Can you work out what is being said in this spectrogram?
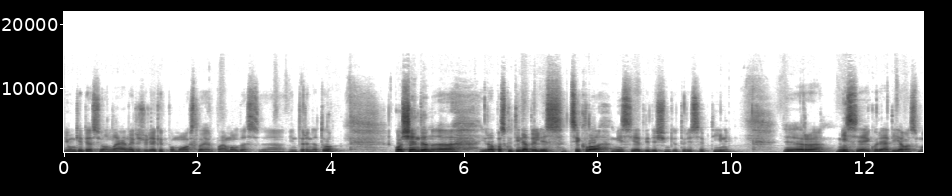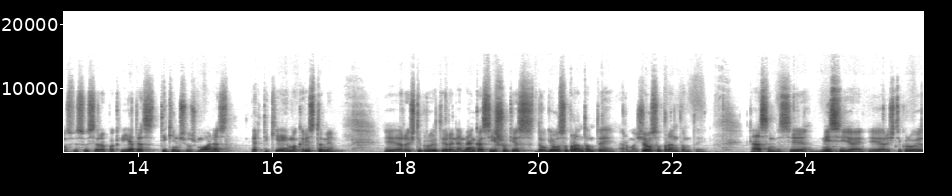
junkitės į online ir žiūrėkit pamokslą ir pamaldas uh, internetu. O šiandien uh, yra paskutinė dalis ciklo misija 24.7. Ir misija, į kurią Dievas mus visus yra pakvietęs, tikinčius žmonės per tikėjimą Kristumi. Ir iš tikrųjų tai yra nemenkas iššūkis, daugiau suprantam tai ar mažiau suprantam tai. Esam visi misijoje ir iš tikrųjų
